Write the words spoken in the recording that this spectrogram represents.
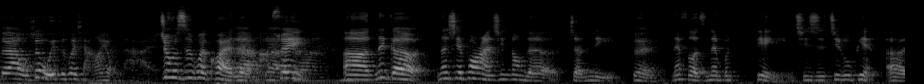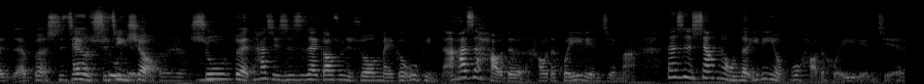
对啊，我所以我一直会想要用它，哎，就是会快乐嘛。所以呃，那个那些怦然心动的整理，对，Netflix 那部电影其实纪录片，呃呃不，实境实境秀书，对，它其实是在告诉你说每个物品，啊它是好的好的回忆连接嘛，但是相同的一定有不好的回忆连接，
